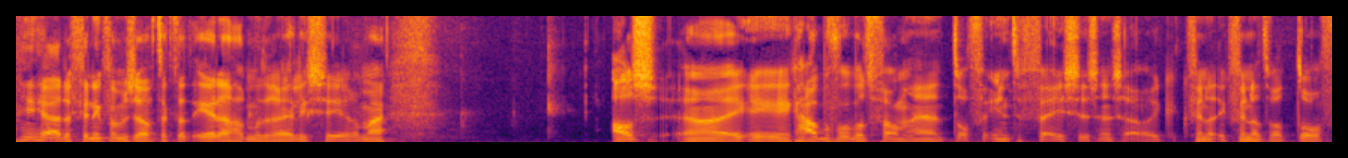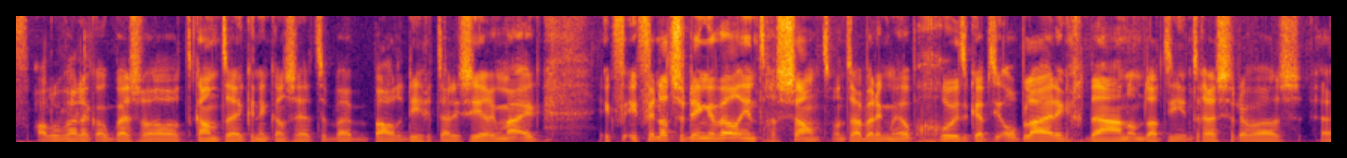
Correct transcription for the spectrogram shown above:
Ja, dat vind ik van mezelf dat ik dat eerder had moeten realiseren. Maar als, uh, ik, ik, hou bijvoorbeeld van uh, toffe interfaces en zo. Ik, ik, vind dat, ik vind dat wel tof. Alhoewel ik ook best wel wat kanttekening kan zetten bij bepaalde digitalisering. Maar ik, ik, ik vind dat soort dingen wel interessant. Want daar ben ik mee opgegroeid. Ik heb die opleiding gedaan omdat die interesse er was. Uh,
